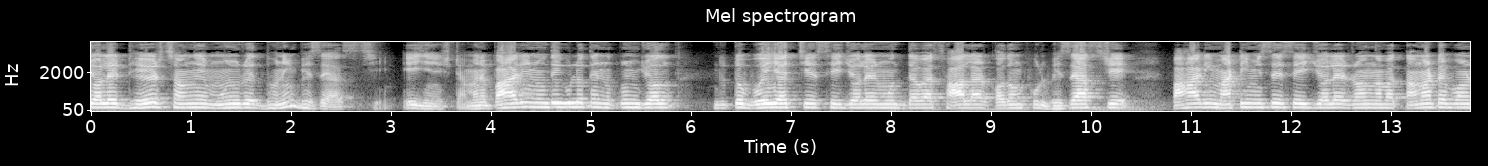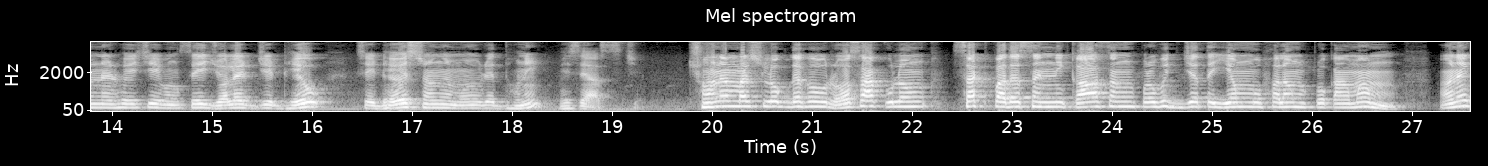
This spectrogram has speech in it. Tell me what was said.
জলের ঢেউয়ের সঙ্গে ময়ূরের ধ্বনি ভেসে আসছে। এই জিনিসটা মানে পাহাড়ি নদীগুলোতে নতুন জল দ্রুত বয়ে যাচ্ছে, সেই জলের মধ্যে আবার শাল আর কদম ফুল ভেসে আসছে। পাহাড়ি মাটি মিশে সেই জলের রং আবার তামাটে বর্ণের হয়েছে এবং সেই জলের যে ঢেউ, সেই ঢেউয়ের সঙ্গে ময়ূরের ধ্বনি ভেসে আসছে। ছ নম্বর শ্লোক দেখো, রসাকুলং ষট পদসন্নিকাশং প্রভুজ্যতে ইয়ম ফলম প্রকামম। অনেক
